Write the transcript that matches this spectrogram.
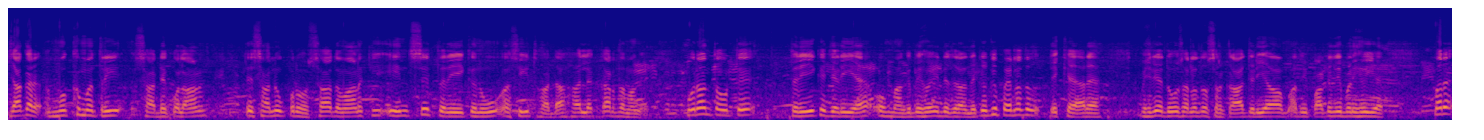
ਜਾਕਰ ਮੁੱਖ ਮੰਤਰੀ ਸਾਡੇ ਕੋਲ ਆਉਣ ਤੇ ਸਾਨੂੰ ਭਰੋਸਾ ਦਿਵਾਉਣ ਕਿ ਇਸ ਤਰੀਕ ਨੂੰ ਅਸੀਂ ਤੁਹਾਡਾ ਹੱਲ ਕਰ ਦੇਵਾਂਗੇ। ਪੂਰਨ ਤੌਰ ਤੇ ਤਰੀਕ ਜਿਹੜੀ ਹੈ, ਉਹ ਮੰਗਦੇ ਹੋਏ ਨਜ਼ਰ ਆਉਂਦੇ ਕਿਉਂਕਿ ਪਹਿਲਾਂ ਤੋਂ ਦੇਖਿਆ ਜਾ ਰਿਹਾ ਪਿਛਲੇ 2 ਸਾਲਾਂ ਤੋਂ ਸਰਕਾਰ ਜਿਹੜੀ ਆਮ ਆਦਮੀ ਪਾਰਟੀ ਦੀ ਬਣੀ ਹੋਈ ਹੈ। ਪਰ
